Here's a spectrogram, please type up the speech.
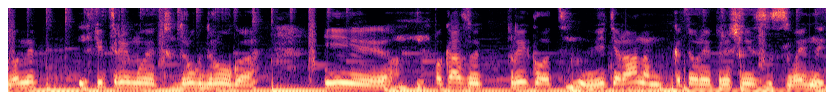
вони підтримують друг друга і показують приклад ветеранам, які прийшли з війни.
